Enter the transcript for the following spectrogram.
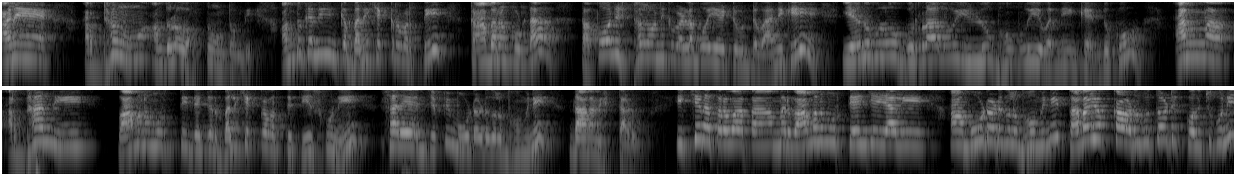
అనే అర్థం అందులో వస్తూ ఉంటుంది. అందుకని ఇంకా బలిచక్రవర్తి కాదనకుండా తపోనిష్టలోనికి వెళ్ళబోయేటువంటి వానికి ఏనుగులు గుర్రాలు ఇళ్ళు భూములు ఇవన్నీ ఇంకెందుకు అన్న అర్థాన్ని వామనమూర్తి దగ్గర బలిచక్రవర్తి తీసుకుని సరే అని చెప్పి మూడు అడుగుల భూమిని దానం ఇస్తాడు ఇచ్చిన తర్వాత మరి వామనమూర్తి ఏం చేయాలి? ఆ మూడు అడుగుల భూమిని తన యొక్క అడుగుతోటి కొలుచుకుని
